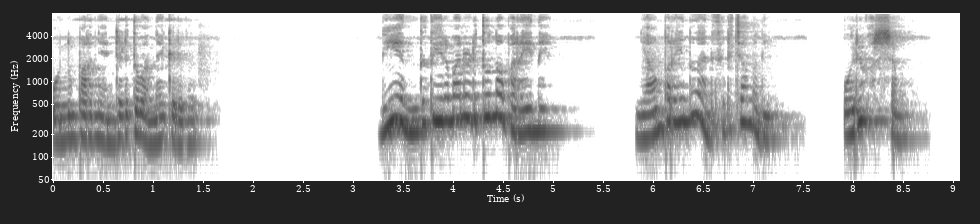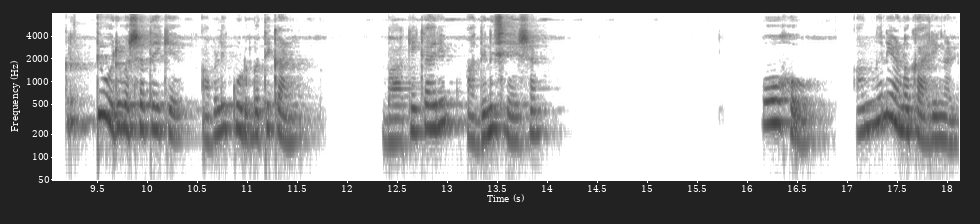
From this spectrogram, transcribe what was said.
ഒന്നും പറഞ്ഞ് എന്റെ അടുത്ത് വന്നേക്കരുത്. നീ എന്ത് തീരുമാനം എടുത്തു എന്നാ പറയുന്നേ? ഞാൻ പറയുന്നത് അനുസരിച്ചാൽ മതി. ഒരു വർഷം കൃത്യം ഒരു വർഷത്തേക്ക് അവളെ കുടുംബത്തിൽ കാണും. ബാക്കി കാര്യം അതിനു ശേഷം. ഓഹോ അങ്ങനെയാണോ കാര്യങ്ങൾ?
